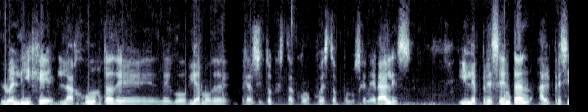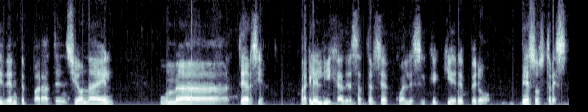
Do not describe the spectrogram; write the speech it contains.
Lo elige la Junta de, Gobierno del Ejército, que está compuesta por los generales, y le presentan al presidente para atención a él una tercia, para que él elija de esa tercia cuál es el que quiere, pero de esos tres.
